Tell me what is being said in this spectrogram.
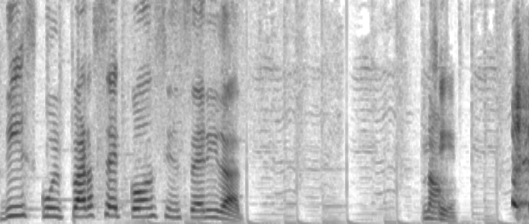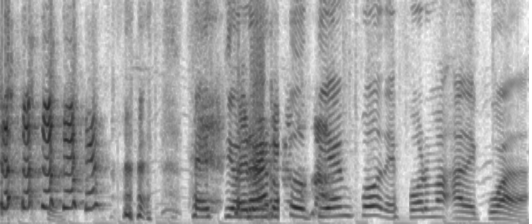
Disculparse con sinceridad. No. Sí. Gestionar tu tiempo de forma adecuada.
